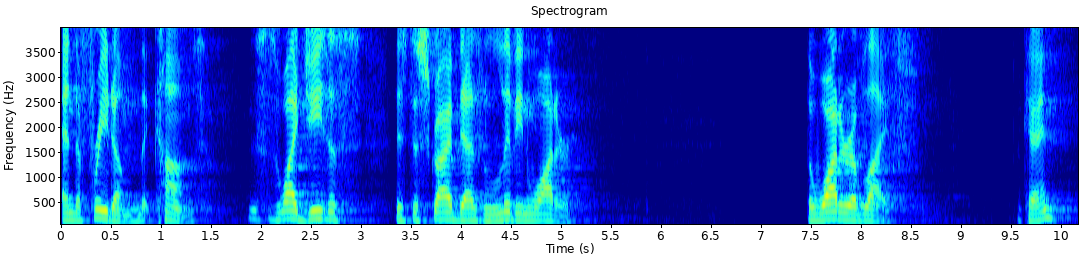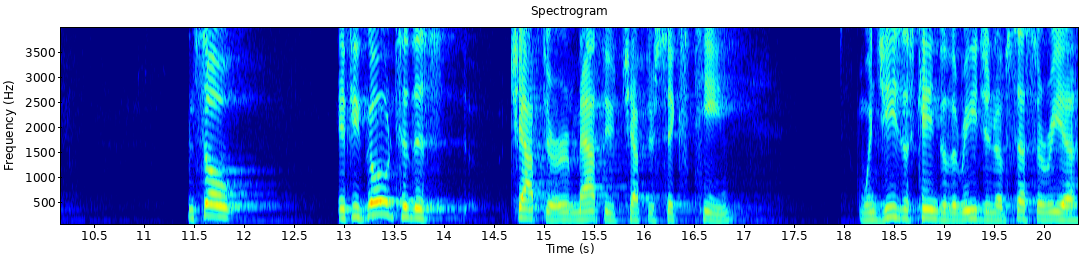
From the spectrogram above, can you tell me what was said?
and the freedom that comes. This is why Jesus is described as living water, the water of life. Okay? And so, if you go to this chapter, Matthew chapter 16, when Jesus came to the region of Caesarea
